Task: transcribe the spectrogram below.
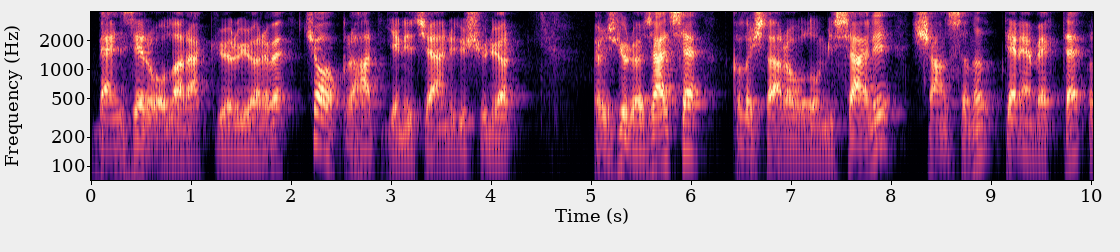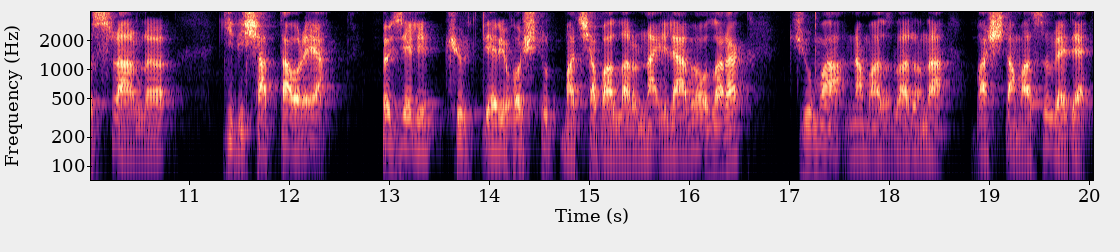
benzeri olarak görüyor ve çok rahat yeneceğini düşünüyor. Özgür Özel ise Kılıçdaroğlu misali şansını denemekte ısrarlı. Gidişatta oraya. Özel'in Kürtleri hoş tutma çabalarına ilave olarak cuma namazlarına başlaması ve de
